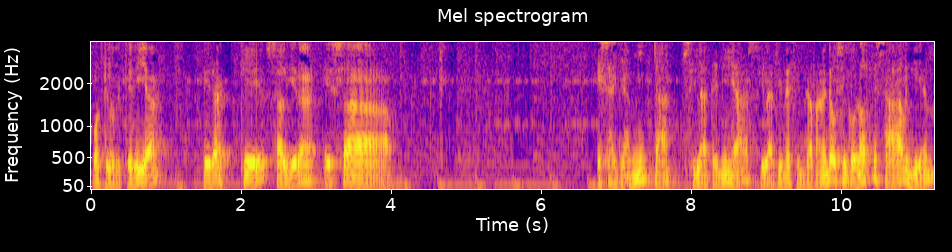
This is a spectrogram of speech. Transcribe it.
porque lo que quería era que saliera esa esa llamita, si la tenías, si la tienes internamente, o si conoces a alguien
